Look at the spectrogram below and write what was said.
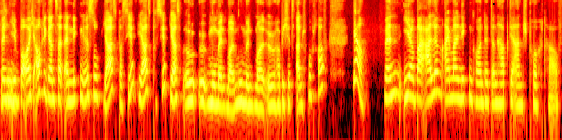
wenn mhm. ihr bei euch auch die ganze Zeit ein Nicken ist, so, ja, es passiert, ja, es passiert, ja, es, äh, äh, Moment mal, Moment mal, äh, habe ich jetzt Anspruch drauf? Ja, wenn ihr bei allem einmal nicken konntet, dann habt ihr Anspruch drauf.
